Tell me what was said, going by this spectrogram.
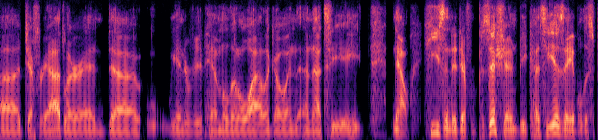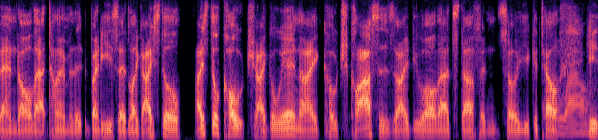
uh, Jeffrey Adler, and uh, we interviewed him a little while ago, and and that's he, he, Now he's in a different position because he is able to spend all that time, and but he said like I still I still coach. I go in, I coach classes, I do all that stuff, and so you could tell oh, wow. he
